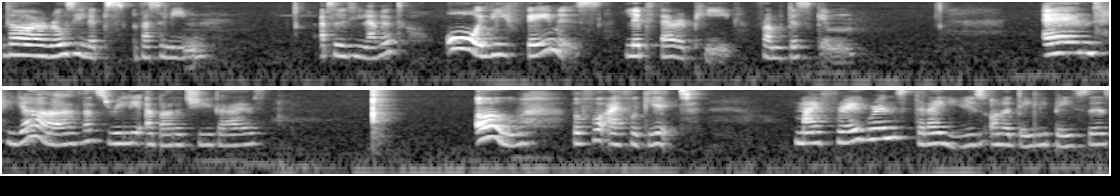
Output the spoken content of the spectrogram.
the Rosy Lips Vaseline. Absolutely love it. Or the famous Lip Therapy from Dis-Chem. And yeah, that's really about it, you guys. Oh, before I forget, my fragrance that I use on a daily basis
